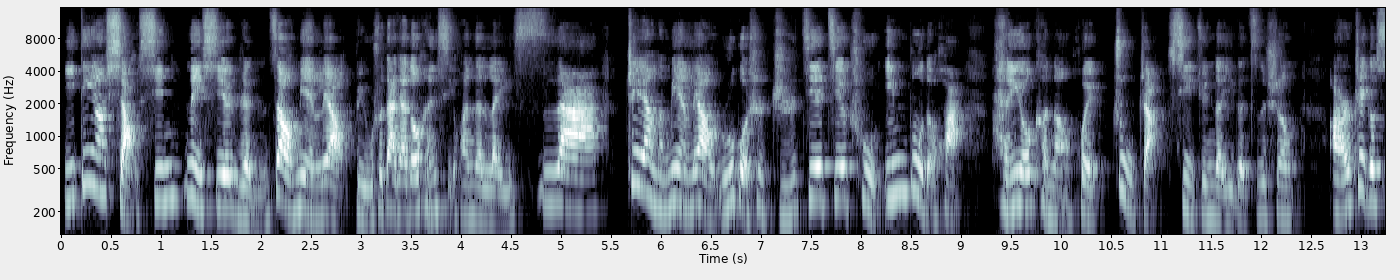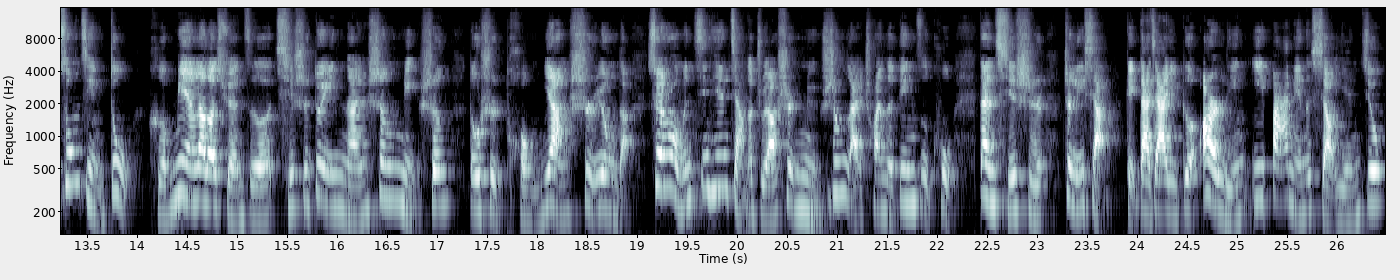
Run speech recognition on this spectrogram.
一定要小心那些人造面料，比如说大家都很喜欢的蕾丝啊这样的面料，如果是直接接触阴部的话，很有可能会助长细菌的一个滋生。而这个松紧度和面料的选择，其实对于男生女生都是同样适用的。虽然我们今天讲的主要是女生来穿的丁字裤，但其实这里想给大家一个二零一八年的小研究，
